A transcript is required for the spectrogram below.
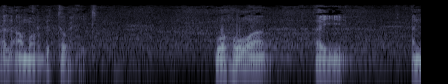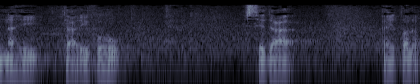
الأمر بالتوحيد. وهو أي النهي تعريفه استدعاء أي طلب.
